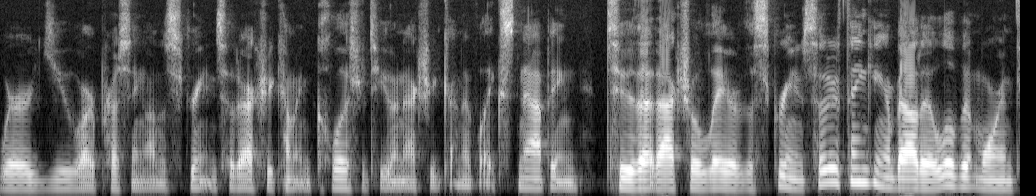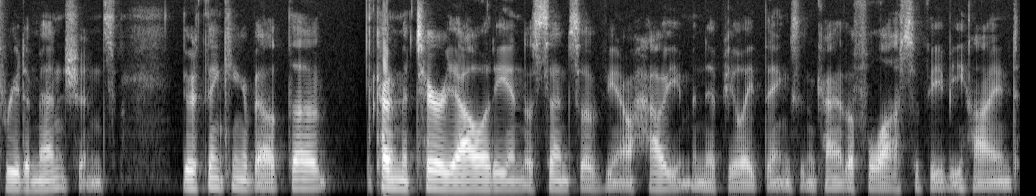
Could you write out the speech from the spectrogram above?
where you are pressing on the screen. So they're actually coming closer to you and actually kind of like snapping to that actual layer of the screen. So they're thinking about it a little bit more in three dimensions they're thinking about the kind of materiality in the sense of you know how you manipulate things and kind of the philosophy behind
